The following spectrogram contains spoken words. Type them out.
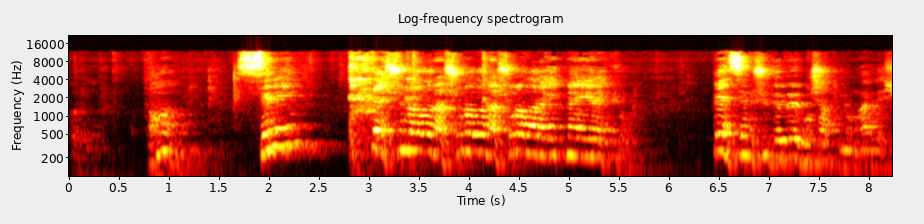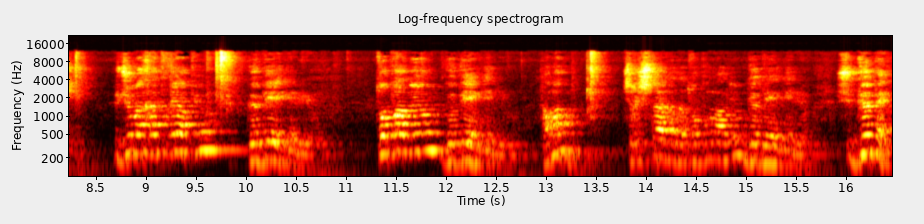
Koridor. Tamam mı? Senin şuralara, şuralara, şuralara gitmeye gerek yok. Ben seni şu göbeğe boşaltmıyorum kardeşim. Hücuma katkı yapıyorum, göbeğe geliyorum. Top alıyorum, göbeğe geliyorum. Tamam mı? Çıkışlarda da topumu alıyorum, göbeğe geliyorum. Şu göbek,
